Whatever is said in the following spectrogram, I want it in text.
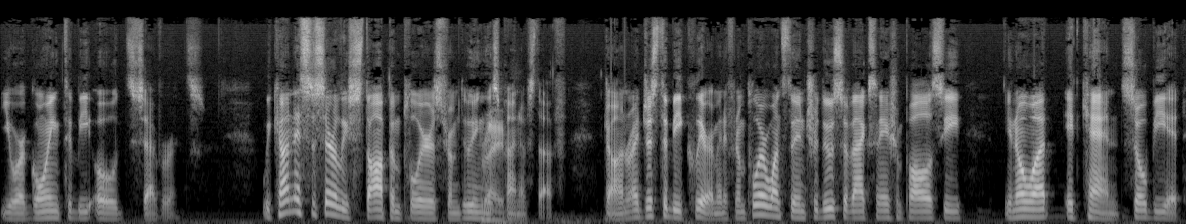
you are going to be owed severance. We can't necessarily stop employers from doing right. this kind of stuff, John, right? Just to be clear, I mean, if an employer wants to introduce a vaccination policy, you know what? It can, so be it.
